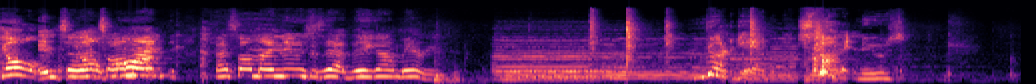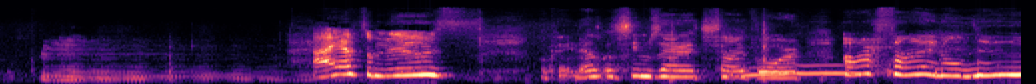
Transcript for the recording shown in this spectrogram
Yo. And so yo, that's all my that's all my news is that they got married. Not again. Stop it, news. I have some news. Okay, now it seems that it's time for our final news.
